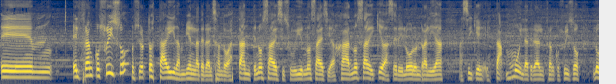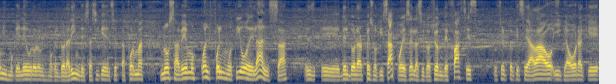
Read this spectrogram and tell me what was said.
Eh, el franco suizo, ¿no es cierto?, está ahí también lateralizando bastante, no sabe si subir, no sabe si bajar, no sabe qué va a hacer el oro en realidad, así que está muy lateral el franco suizo, lo mismo que el euro, lo mismo que el dólar índice, así que en cierta forma no sabemos cuál fue el motivo del alza eh, del dólar peso, quizás puede ser la situación de fases, ¿no es cierto?, que se ha dado y que ahora que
